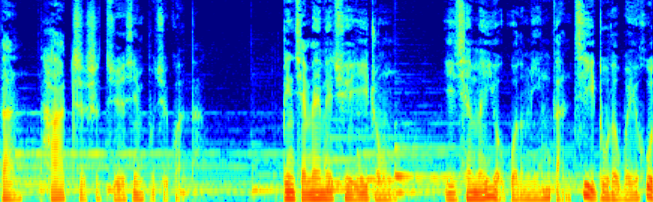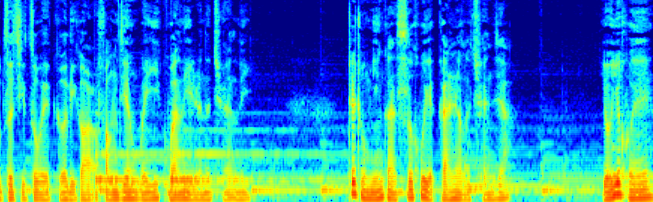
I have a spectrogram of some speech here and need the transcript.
但他只是决心不去管他，并且妹妹却以一种以前没有过的敏感、嫉妒的维护自己作为格里高尔房间唯一管理人的权利。这种敏感似乎也感染了全家。有一回，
